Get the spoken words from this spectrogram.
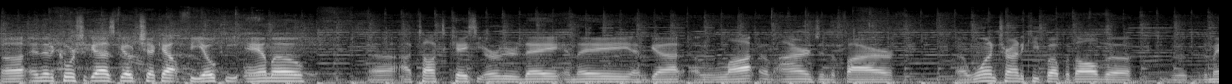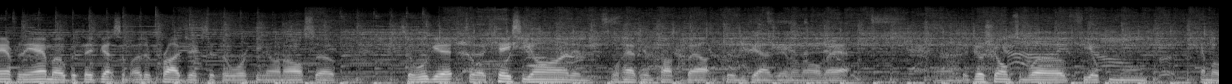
Uh, and then, of course, you guys go check out Fiocchi Ammo. Uh, I talked to Casey earlier today, and they have got a lot of irons in the fire. Uh, one, trying to keep up with all the, the, the demand for the ammo, but they've got some other projects that they're working on also. So we'll get uh, Casey on, and we'll have him talk about and fill you guys in on all that. Um, but go show them some love, Fiocchi Ammo.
